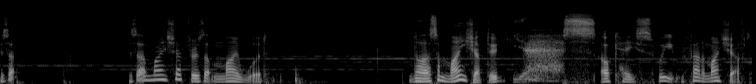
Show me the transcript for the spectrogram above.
Is that... Is that a mine shaft or is that my wood? No, that's a mine shaft, dude. Yes! Okay, sweet. We found a mine shaft.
